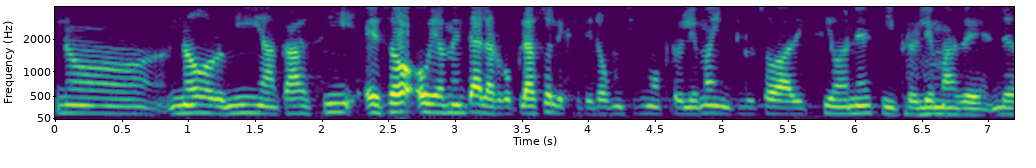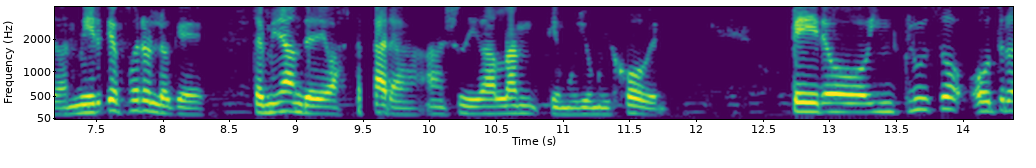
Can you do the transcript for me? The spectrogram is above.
no, no dormía casi. Eso obviamente a largo plazo le generó muchísimos problemas, incluso adicciones y problemas de, de dormir, que fueron lo que terminaron de devastar a, a Judy Garland, que murió muy joven. Pero incluso otro,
